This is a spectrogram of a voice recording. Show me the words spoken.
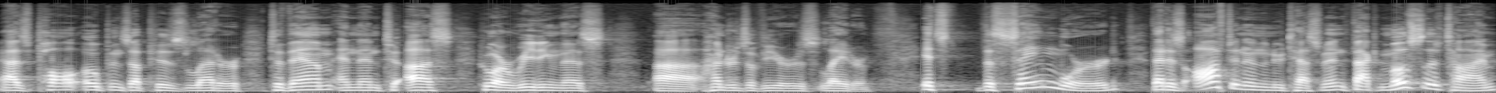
as Paul opens up his letter to them and then to us who are reading this uh, hundreds of years later. It's the same word that is often in the New Testament. In fact, most of the time,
